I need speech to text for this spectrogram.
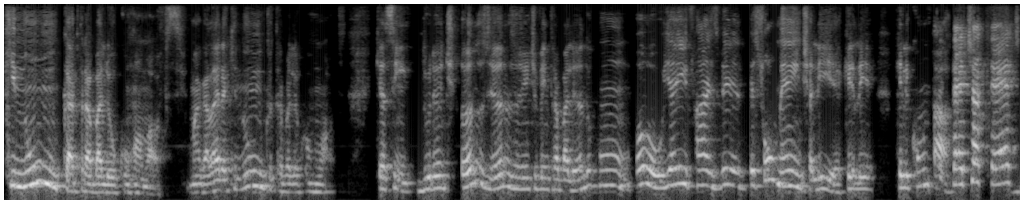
que nunca trabalhou com home office. Uma galera que nunca trabalhou com home office. Que assim, durante anos e anos a gente vem trabalhando com, oh, e aí, faz, vê, pessoalmente ali, aquele, aquele contato. tete a tete.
